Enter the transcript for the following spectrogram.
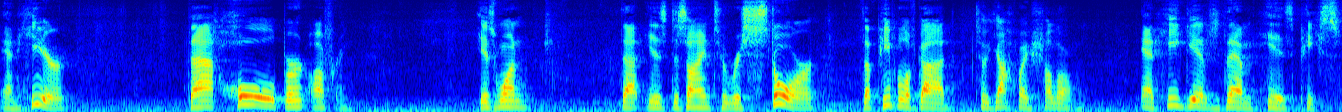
And here, that whole burnt offering is one that is designed to restore the people of God to Yahweh Shalom, and He gives them His peace.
